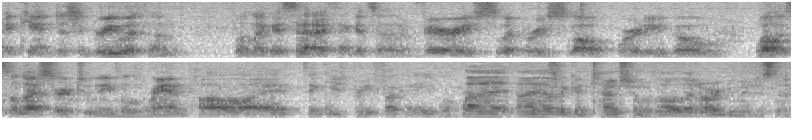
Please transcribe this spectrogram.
I can't disagree with him. But like I said, I think it's a very slippery slope. Where do you go? Well- What is the lesser of two evils? Rand Paul? I think he's pretty fucking evil. I, I have a contention with all that argument is that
